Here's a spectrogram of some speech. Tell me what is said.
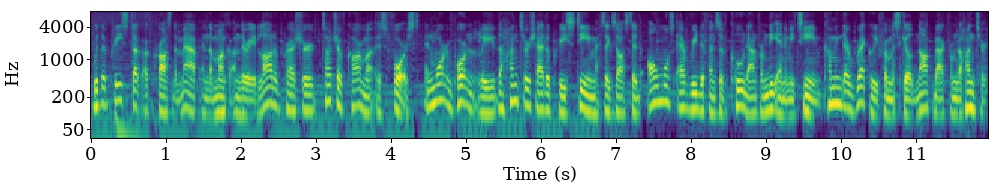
With the priest stuck across the map and the monk under a lot of pressure, Touch of Karma is forced, and more importantly, the Hunter Shadow Priest team has exhausted almost every defensive cooldown from the enemy team, coming directly from a skilled knockback from the Hunter.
